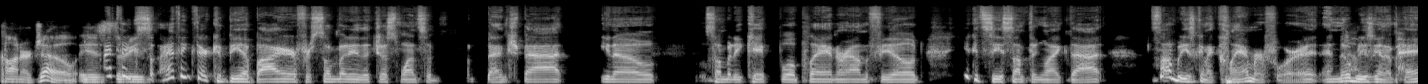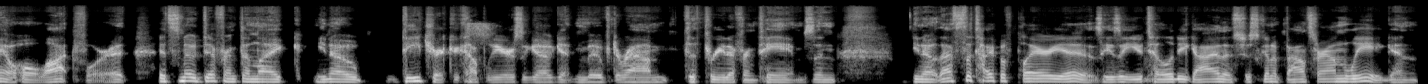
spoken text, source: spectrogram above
Connor Joe. Is I the think reason? So. I think there could be a buyer for somebody that just wants a bench bat. You know, somebody capable of playing around the field. You could see something like that nobody's going to clamor for it and nobody's going to pay a whole lot for it. It's no different than like, you know, Dietrich a couple years ago getting moved around to three different teams. And, you know, that's the type of player he is. He's a utility guy that's just going to bounce around the league. And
